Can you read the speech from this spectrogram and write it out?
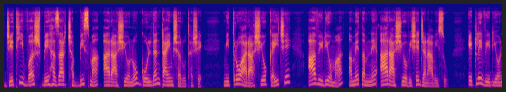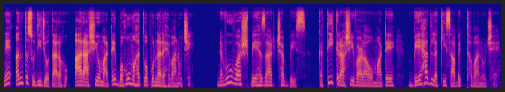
જેથી વર્ષ બે હજાર છવ્વીસમાં આ રાશિઓનો ગોલ્ડન ટાઈમ શરૂ થશે. મિત્રો આ રાશિઓ કઈ છે? આ વિડીયોમાં અમે તમને આ રાશિઓ વિશે જણાવીશું. એટલે વિડીયોને અંત સુધી જોતા રહો. આ રાશિઓ માટે બહુ મહત્વપૂર્ણ રહેવાનું છે. નવું વર્ષ બે હજાર છવ્વીસ. કતિક રાશિવાળાઓ માટે બેહદ લકી સાબિત થવાનું છે.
